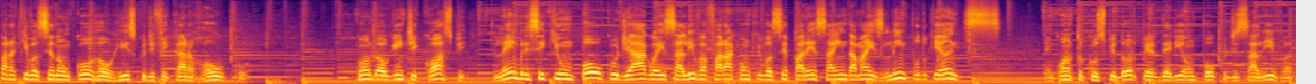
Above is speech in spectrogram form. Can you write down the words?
para que você não corra o risco de ficar rouco. Quando alguém te cospe, lembre-se que um pouco de água e saliva fará com que você pareça ainda mais limpo do que antes, enquanto o cuspidor perderia um pouco de saliva,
